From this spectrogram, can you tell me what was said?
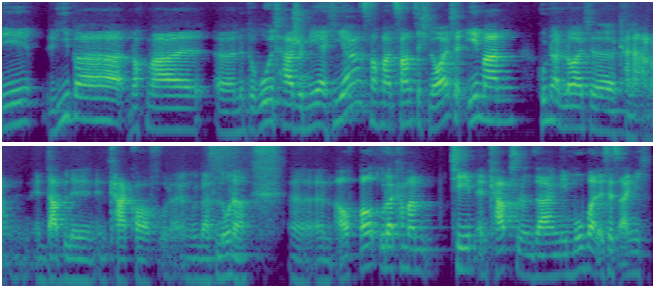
nee, lieber nochmal äh, eine Büroetage mehr hier, nochmal 20 Leute, ehe man 100 Leute, keine Ahnung, in Dublin, in Kharkov oder irgendwie Barcelona äh, ähm, aufbaut? Oder kann man Themen entkapseln und sagen, nee, Mobile ist jetzt eigentlich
